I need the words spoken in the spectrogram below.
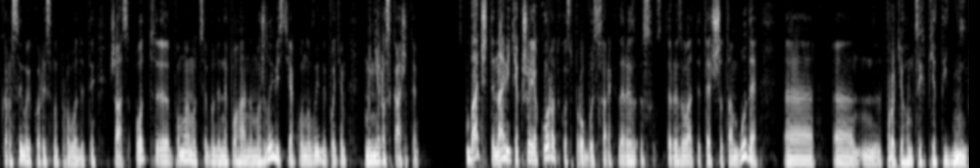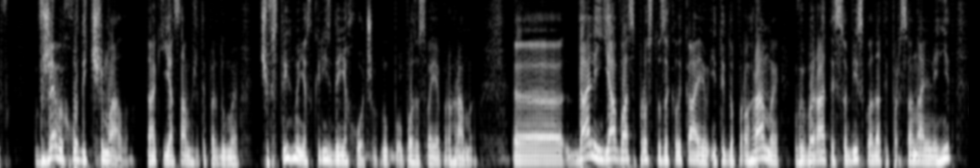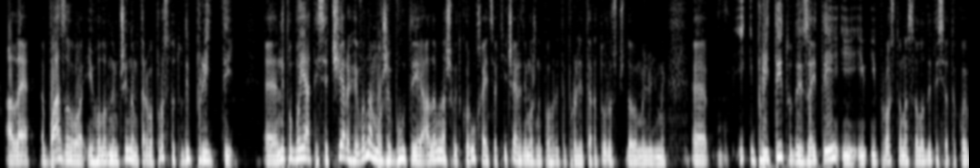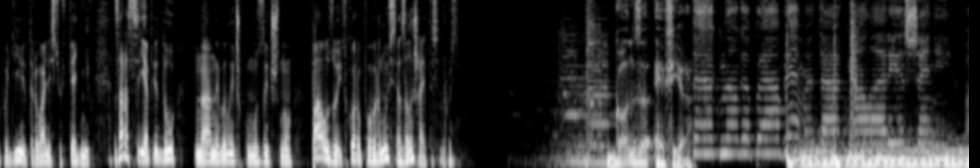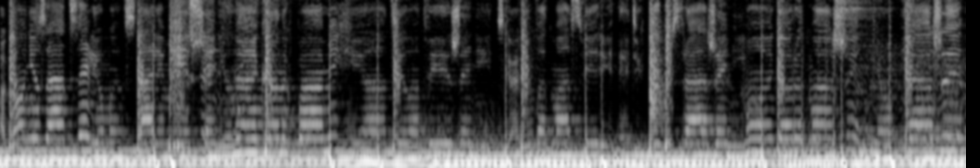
красиво і корисно проводити час. От, по-моєму, це буде непогана можливість. Як воно вийде, потім мені розкажете. Бачите, навіть якщо я коротко спробую схарактеризувати те, що там буде е, е, протягом цих п'яти днів, вже виходить чимало. Так, Я сам вже тепер думаю, чи встигну я скрізь, де я хочу, ну, поза своєю програмою. Е, Далі я вас просто закликаю іти до програми, вибирати собі, складати персональний гід, але базово і головним чином треба просто туди прийти. Е, не побоятися черги, вона може бути, але вона швидко рухається. В тій черзі можна поговорити про літературу з чудовими людьми. Е, і і прийти туди, зайти, і, і, і просто насолодитися такою подією тривалістю в 5 днів. Зараз я піду на невеличку музичну паузу і скоро повернуся. Залишайтеся, друзі. Гонзо ефір. Так много проблем так мало решений. В погоне за целью мы стали мишенью. На экранах помехи от сила движений. Сгорим в атмосфере этих киберсражений. Мой город машин, в нем я жив.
